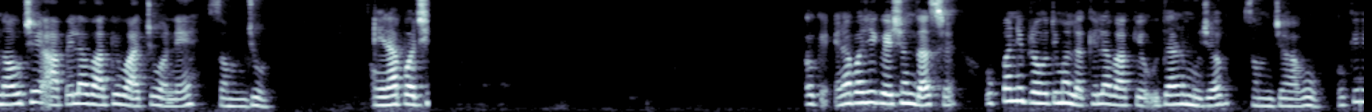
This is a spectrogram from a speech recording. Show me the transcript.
નવ છે, આપેલા વાક્યો વાંચો અને સમજો. એના પછી ઓકે એના પછી ક્વેશ્ચન દસ છે. ઉપરની પ્રવૃત્તિમાં લખેલા વાક્ય ઉદાહરણ મુજબ સમજાવો. ઓકે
